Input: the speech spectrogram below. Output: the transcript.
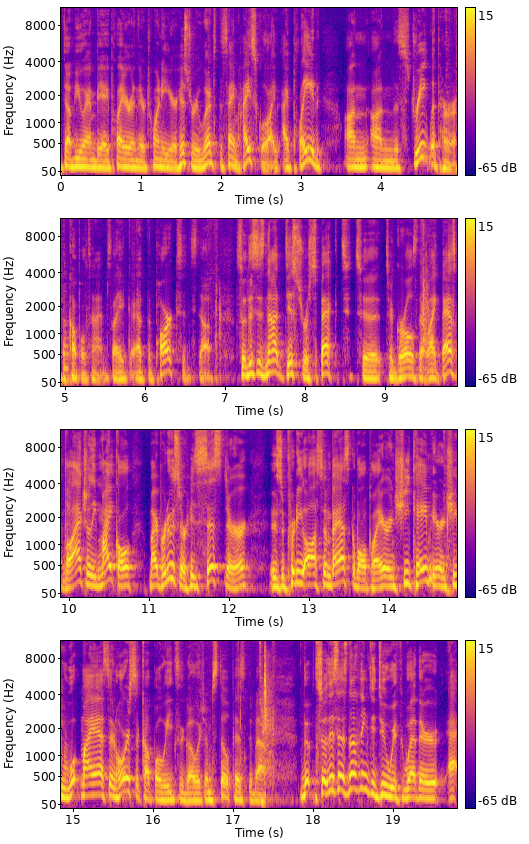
WNBA player in their 20 year history. We went to the same high school. I, I, played on, on the street with her a couple times, like at the parks and stuff. So this is not disrespect to, to girls that like basketball. Actually, Michael, my producer, his sister is a pretty awesome basketball player, and she came here and she whooped my ass in horse a couple weeks ago, which I'm still pissed about. So this has nothing to do with whether uh,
